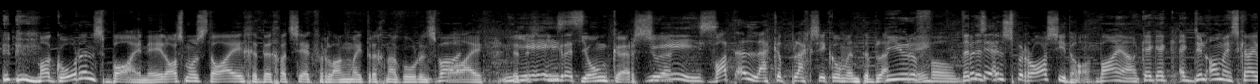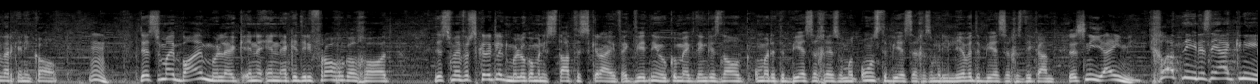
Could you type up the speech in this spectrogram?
Maar Gordons Bay, nee, daar's mos daai gedig wat sê ek verlang my terug na Gordons Bay. Dit is Yes. Ingrid Jonker. So Yes. wat 'n lekker plek seker om in te bly. Beautiful. Nee? Dit Vind is inspirasie daar. baie. Kyk, ek ek doen al my skryfwerk in die Kaap. Hmm. Dis vir my baie moeilik en en ek het hierdie vraag ook al gehad. Dis vir my verskriklik moeilik om in die stad te skryf. Ek weet nie hoekom ek dink is dalk omdat dit te besig is, omdat ons te besig is, omdat die lewe te besig is die kant. Dis nie jy nie. Glad nie, dis nie ek nie.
